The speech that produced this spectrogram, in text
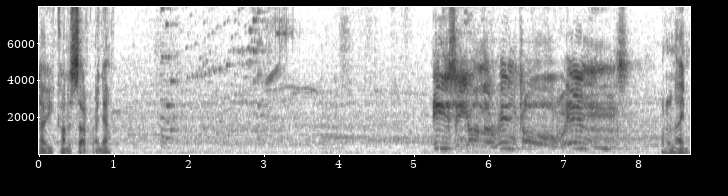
No, you kind of suck right now. Easy on the wrinkle wins. What a name.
